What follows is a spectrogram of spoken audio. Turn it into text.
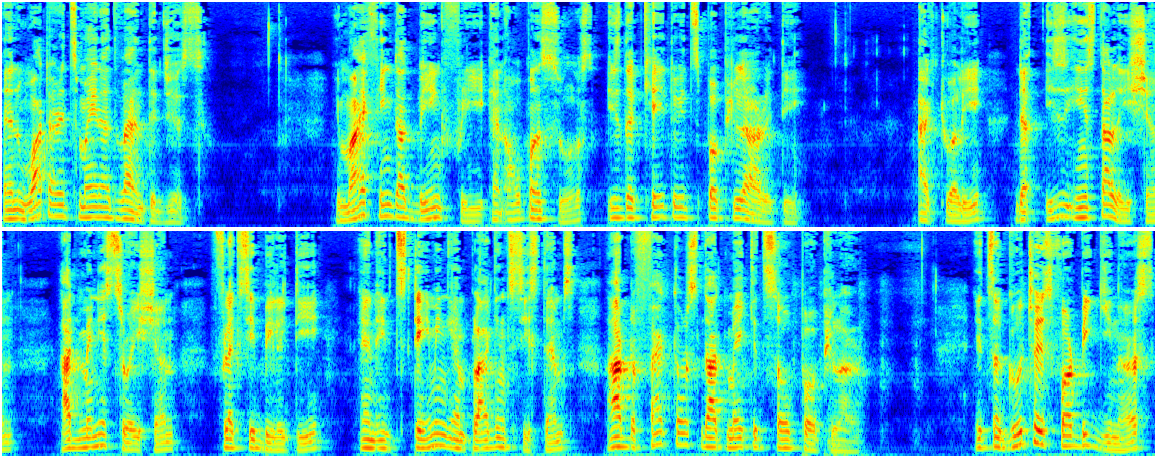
and what are its main advantages. You might think that being free and open source is the key to its popularity. Actually, the easy installation, administration, flexibility, and its theming and plugin systems are the factors that make it so popular. It's a good choice for beginners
